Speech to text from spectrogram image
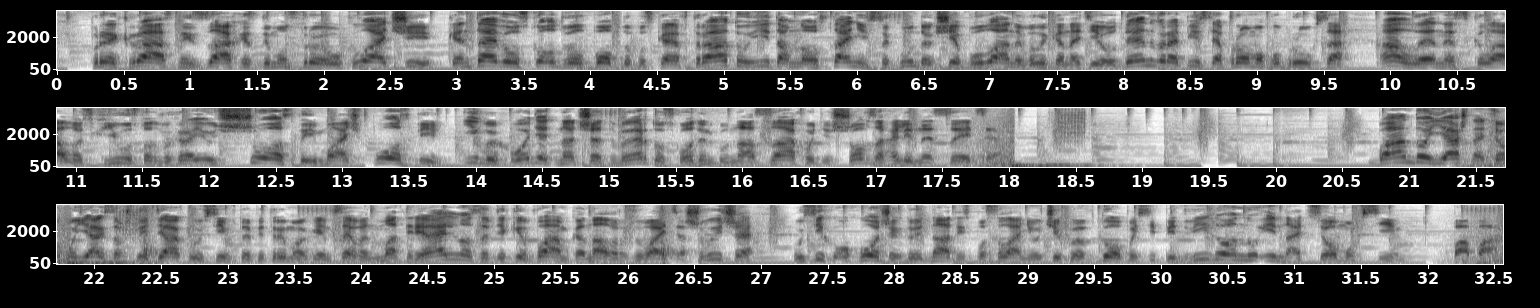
Прекрасний захист демонструє у клатчі. Кентавіус Колдвелл Поп допускає втрату, і там на останніх секундах ще була невелика надія у Денвера після промаху Брукса, але не склалось. Х'юстон виграють шостий матч поспіль і виходять на четверту сходинку на заході, що взагалі несеться. Бандо, я ж на цьому, як завжди, дякую всім, хто підтримує Game 7 матеріально. Завдяки вам канал розвивається швидше. Усіх охочих доєднатись посилання очікує в дописі під відео. Ну і на цьому всім па-па.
